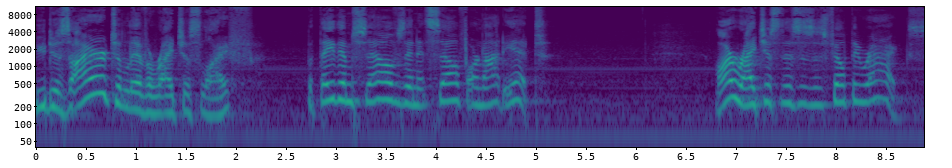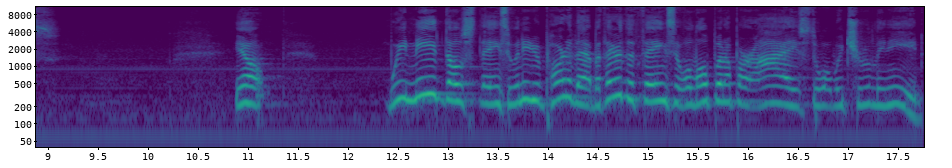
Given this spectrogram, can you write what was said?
you desire to live a righteous life, but they themselves in itself are not it. Our righteousness is as filthy rags. You know, we need those things, and we need to be part of that, but they're the things that will open up our eyes to what we truly need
